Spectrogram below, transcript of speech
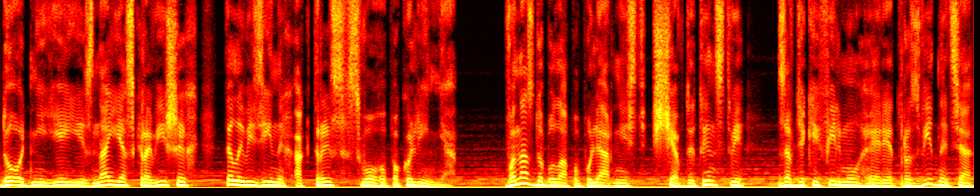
до однієї з найяскравіших телевізійних актрис свого покоління. Вона здобула популярність ще в дитинстві завдяки фільму Герріет Розвідниця,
